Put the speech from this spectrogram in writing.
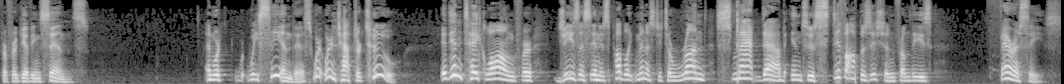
for forgiving sins. And we're, we see in this, we're, we're in chapter 2. It didn't take long for Jesus in his public ministry to run smack dab into stiff opposition from these Pharisees.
